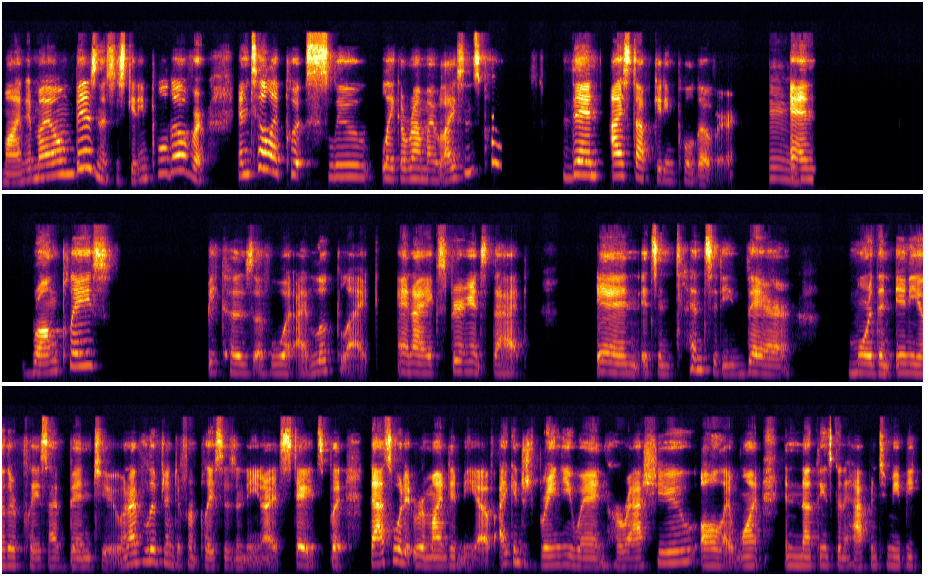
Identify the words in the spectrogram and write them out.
minding my own business, just getting pulled over until I put SLU like around my license plate. Then I stopped getting pulled over. Mm. And wrong place because of what I looked like. And I experienced that in its intensity there more than any other place I've been to. And I've lived in different places in the United States, but that's what it reminded me of. I can just bring you in, harass you all I want, and nothing's going to happen to me be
